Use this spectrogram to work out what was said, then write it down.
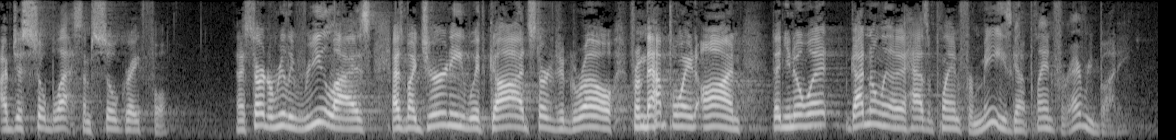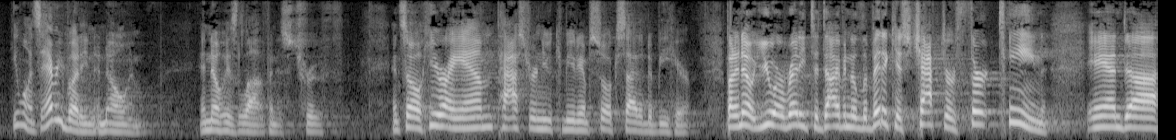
I'm just so blessed. I'm so grateful. And I started to really realize as my journey with God started to grow from that point on that, you know what? God not only has a plan for me, He's got a plan for everybody. He wants everybody to know Him and know His love and His truth. And so here I am, pastor a new community. I'm so excited to be here. But I know you are ready to dive into Leviticus chapter 13. And uh,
